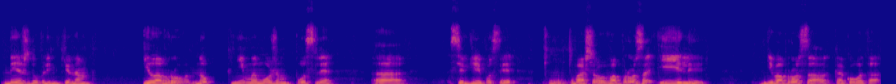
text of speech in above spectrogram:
между Блинкиным и Лавровым. Но к ним мы можем после, э, Сергей, после вашего вопроса или не вопроса, а какого-то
